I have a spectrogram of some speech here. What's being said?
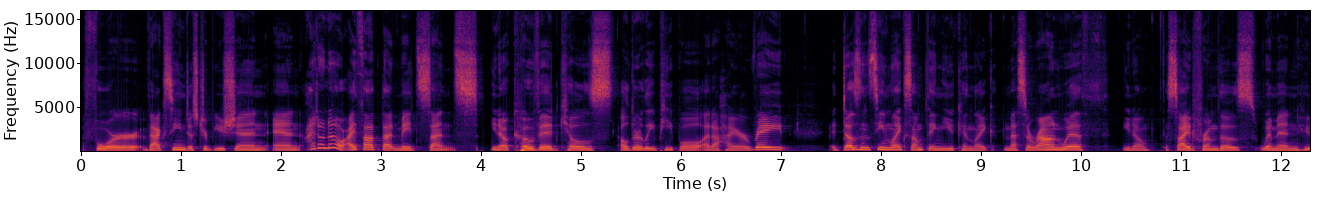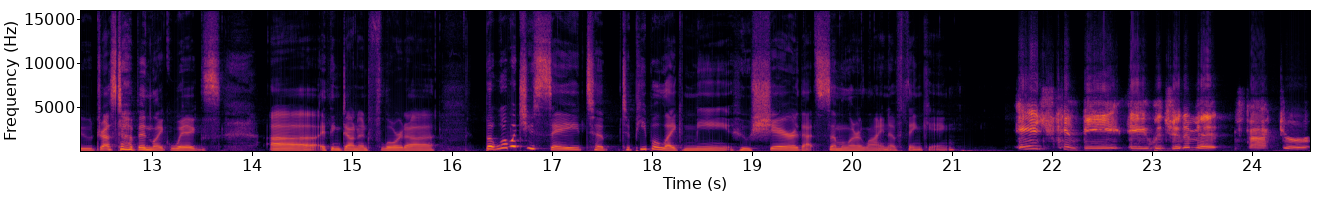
for vaccine distribution. And I don't know, I thought that made sense. You know, COVID kills elderly people at a higher rate. It doesn't seem like something you can like mess around with you know, aside from those women who dressed up in like wigs, uh, I think down in Florida. But what would you say to, to people like me who share that similar line of thinking? Age can be a legitimate factor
